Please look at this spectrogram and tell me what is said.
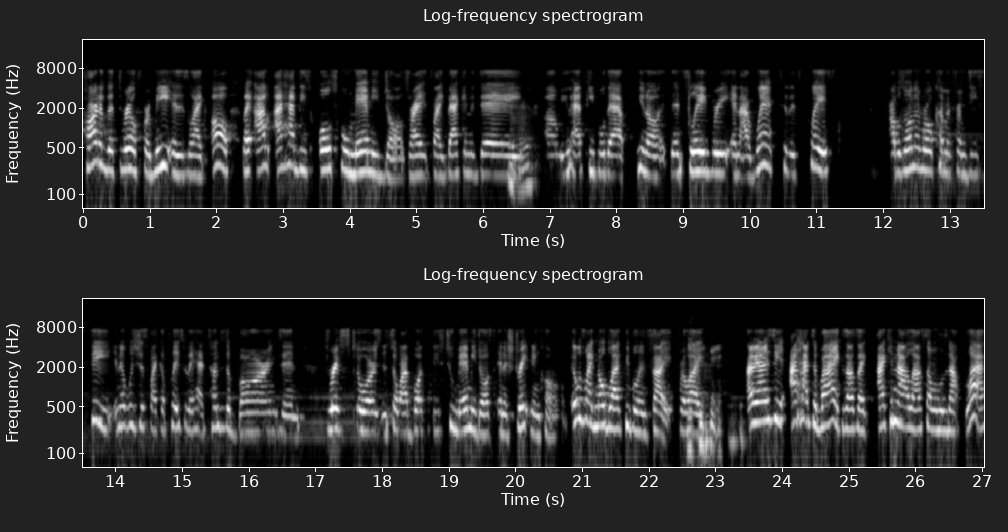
part of the thrill for me is like oh like i, I have these old school mammy dolls right it's like back in the day mm-hmm. um, you had people that you know in slavery and i went to this place i was on the road coming from dc and it was just like a place where they had tons of barns and thrift stores, and so I bought these two mammy dolls and a straightening comb. It was like no black people in sight for like. I mean, I see. I had to buy it because I was like, I cannot allow someone who's not black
